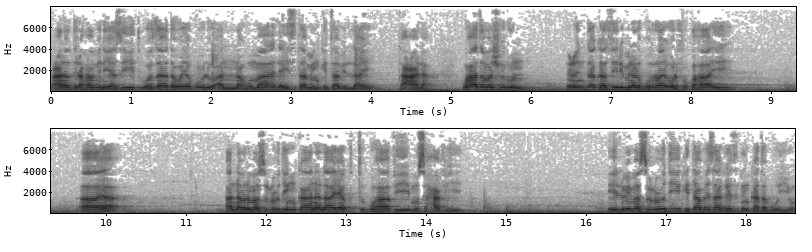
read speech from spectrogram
عن عبد الرحمن بن يزيد وزاد ويقول أنهما ليستا من كتاب الله تعالى وهذا مشهور عند كثير من القراء والفقهاء. آية أن ابن مسعود كان لا يكتبها في مصحفه. kitaaba isaa keessatti hin katabu iyyuu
